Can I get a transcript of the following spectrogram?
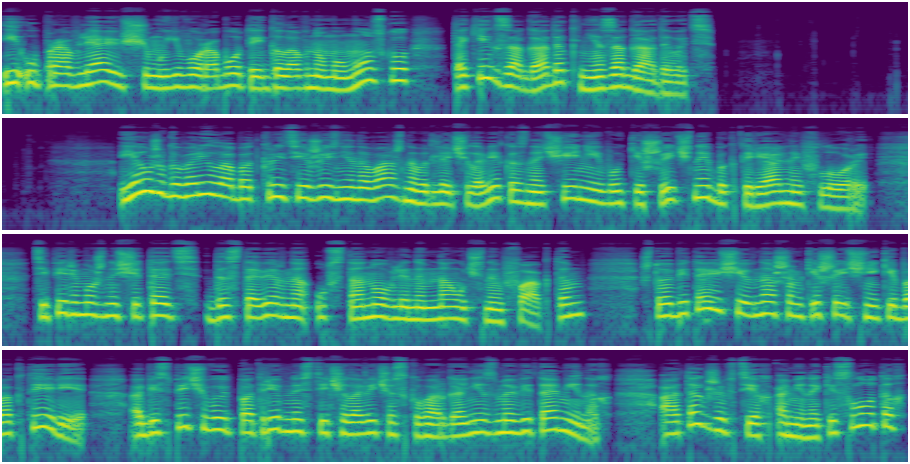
и управляющему его работой головному мозгу таких загадок не загадывать. Я уже говорила об открытии жизненно важного для человека значения его кишечной бактериальной флоры. Теперь можно считать достоверно установленным научным фактом, что обитающие в нашем кишечнике бактерии обеспечивают потребности человеческого организма в витаминах, а также в тех аминокислотах,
